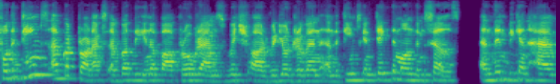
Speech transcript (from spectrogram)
For the teams, I've got products, I've got the inner power programs, which are video driven, and the teams can take them on themselves. And then we can have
